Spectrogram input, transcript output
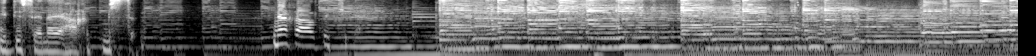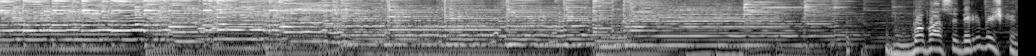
Yedi seneye hak etmişsin. Ne kaldı ki? Babası dermiş ki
